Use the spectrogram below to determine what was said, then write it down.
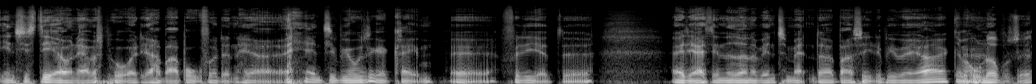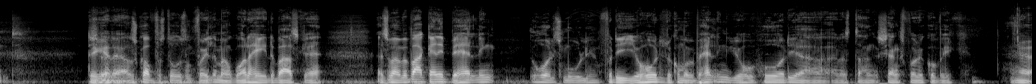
insisterer jo nærmest på, at jeg har bare brug for den her antibiotika-creme, øh, fordi at, øh, at ja, det er nederen at vente til mandag og bare se det blive værre. Ikke? Jamen 100 procent. Det kan Så- jeg da også godt forstå som forældre. Man kan godt have, at det bare skal... Altså, man vil bare gerne i behandling hurtigst muligt. Fordi jo hurtigere du kommer i behandling, jo hurtigere er der stang- chance for, at det går væk. Ja,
